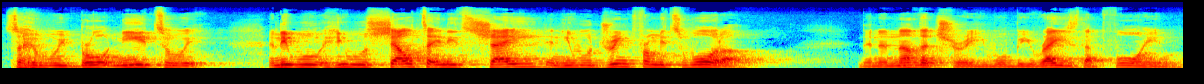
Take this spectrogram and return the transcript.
So he will be brought near to it, and it will, he will shelter in its shade, and he will drink from its water. Then another tree will be raised up for him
